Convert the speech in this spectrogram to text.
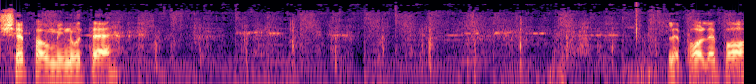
Še pol minute. Lepo, lepo.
